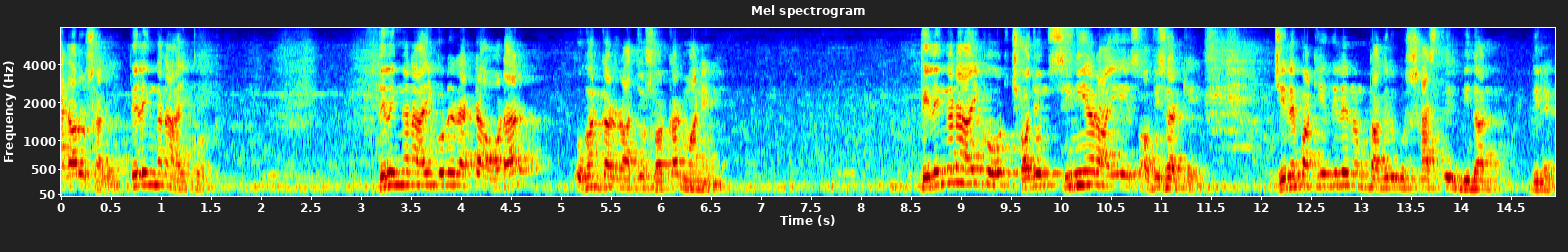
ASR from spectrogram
এগারো সালে তেলেঙ্গানা হাইকোর্ট। তেলেঙ্গানা হাইকোর্টের একটা অর্ডার ওখানকার রাজ্য সরকার মানেনি। তেলেঙ্গানা হাইকোর্ট ছজন সিনিয়র আইএএস অফিসারকে জেলে পাঠিয়ে দিলেন এবং তাদের উপর শাস্তির বিধান দিলেন।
